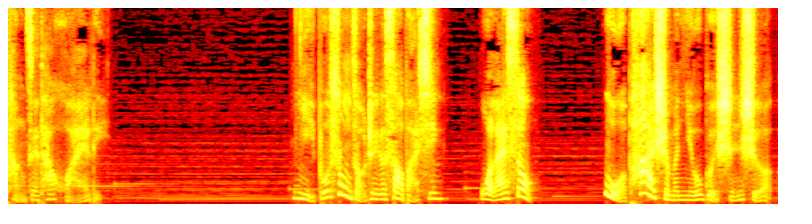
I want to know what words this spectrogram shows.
躺在他怀里。你不送走这个扫把星，我来送。我怕什么牛鬼神蛇？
